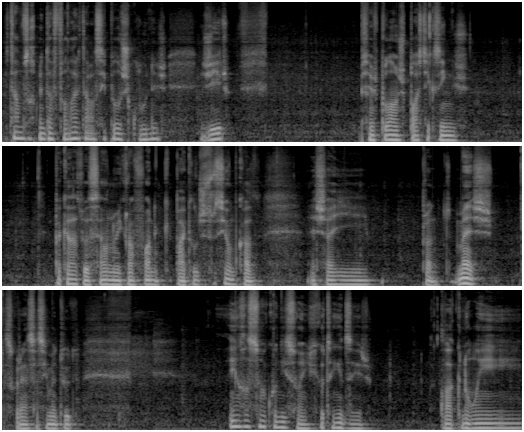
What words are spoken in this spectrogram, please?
E estávamos de repente a falar e estava assim pelas colunas. Giro. Precisamos pôr lá uns plásticozinhos para cada atuação no microfone, que pá, aquilo distorcia um bocado. Achei. Pronto, mas segurança acima de tudo. Em relação a condições, o que eu tenho a dizer? Claro que não é.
